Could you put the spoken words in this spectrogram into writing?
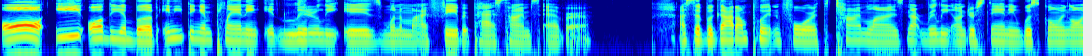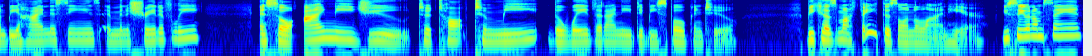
All E all the above, anything in planning, it literally is one of my favorite pastimes ever. I said, but God, I'm putting forth timelines, not really understanding what's going on behind the scenes administratively and so I need you to talk to me the way that I need to be spoken to because my faith is on the line here. You see what I'm saying?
